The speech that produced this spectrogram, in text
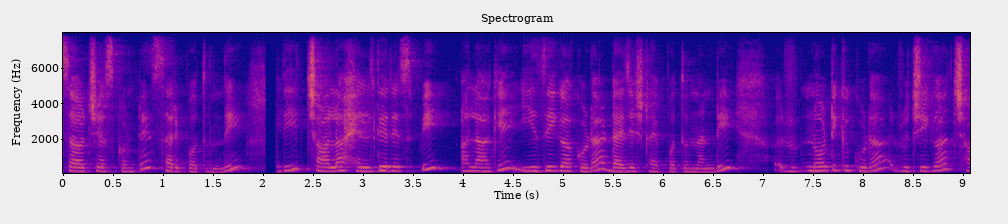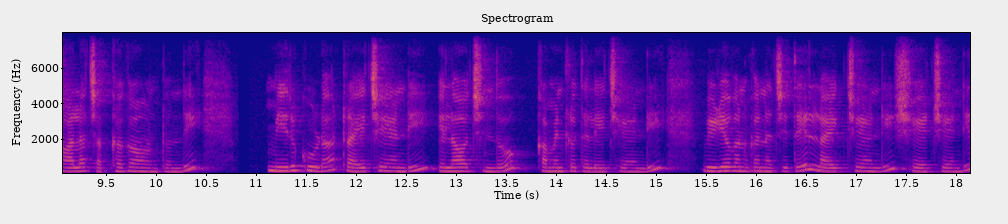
సర్వ్ చేసుకుంటే సరిపోతుంది. ఇది చాలా హెల్తీ రెసిపీ అలాగే ఈజీగా కూడా డైజెస్ట్ అయిపోతుందండి. నోటికి కూడా రుచిగా చాలా చక్కగా ఉంటుంది. మీరు కూడా ట్రై చేయండి ఎలా వచ్చిందో కమెంట్లో తెలియచేయండి. వీడియో కనుక నచ్చితే లైక్ చేయండి షేర్ చేయండి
